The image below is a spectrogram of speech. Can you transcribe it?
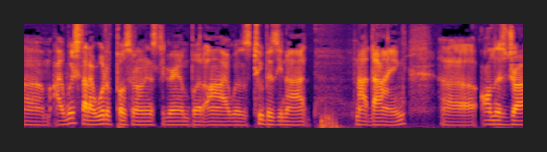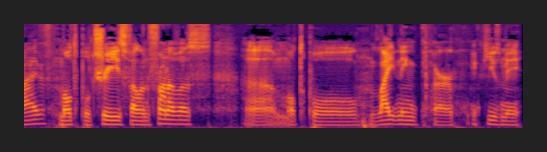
Um, I wish that I would have posted on Instagram, but I was too busy not not dying. Uh, on this drive, multiple trees fell in front of us. Uh, multiple lightning, or excuse me,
